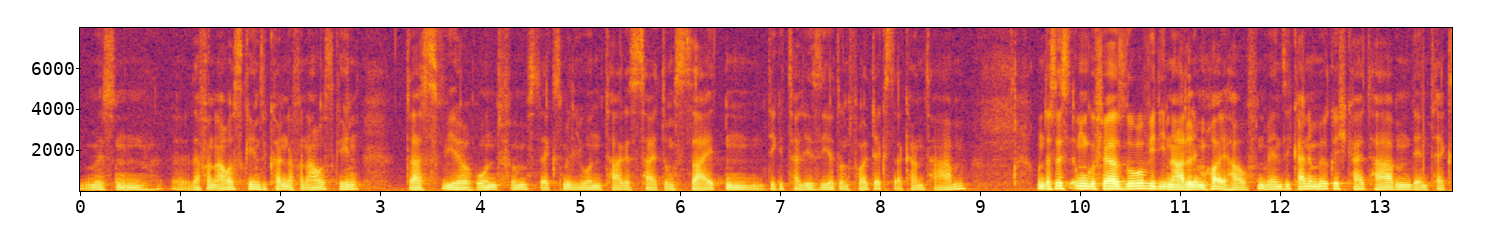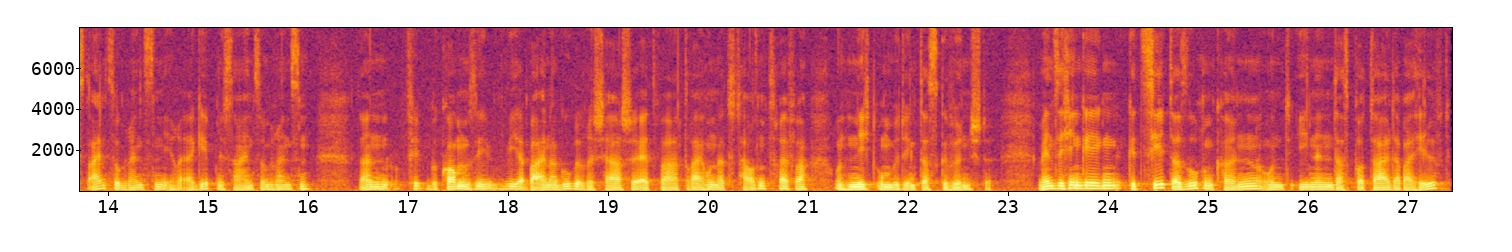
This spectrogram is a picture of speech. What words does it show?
müssen äh, davon ausgehen, Sie können davon ausgehen, dass wir rund 5, 6 Millionen Tageszeitungsseiten digitalisiert und Volltext erkannt haben. Und das ist ungefähr so wie die Nadel im Heuhaufen. Wenn Sie keine Möglichkeit haben, den Text einzugrenzen, Ihre Ergebnisse einzugrenzen, dann bekommen Sie wie bei einer Google-Recherche etwa 300.000 Treffer und nicht unbedingt das Gewünschte. Wenn Sie hingegen gezielter suchen können und Ihnen das Portal dabei hilft,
